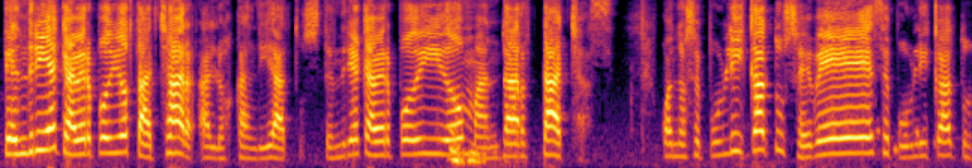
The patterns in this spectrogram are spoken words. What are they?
Tendría que haber podido tachar a los candidatos, tendría que haber podido mandar tachas. Cuando se publica tu CV, se publica tu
